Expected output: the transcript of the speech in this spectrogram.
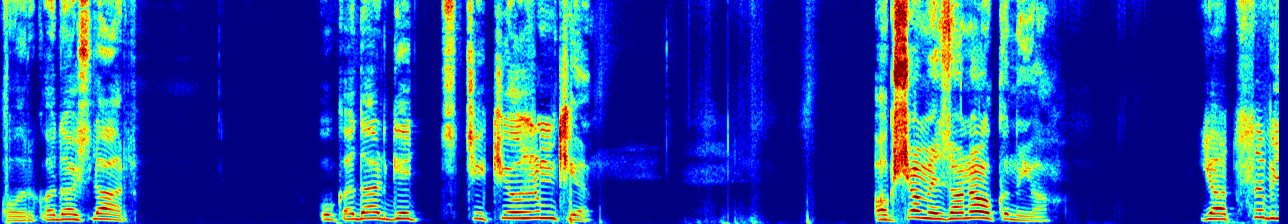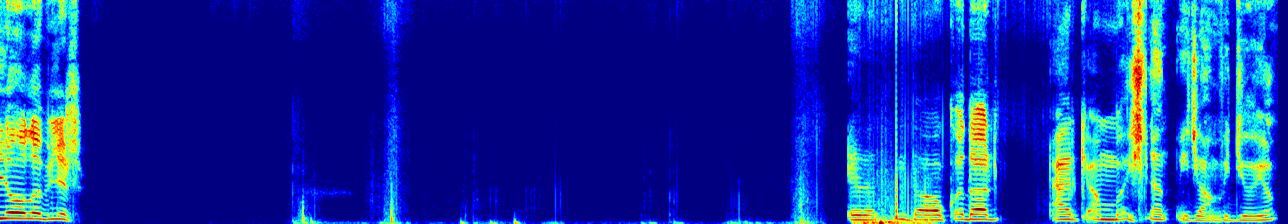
Arkadaşlar o kadar geç çekiyorum ki akşam ezanı okunuyor. Yatsı bile olabilir. Evet bir daha o kadar erken başlatmayacağım videoyu.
